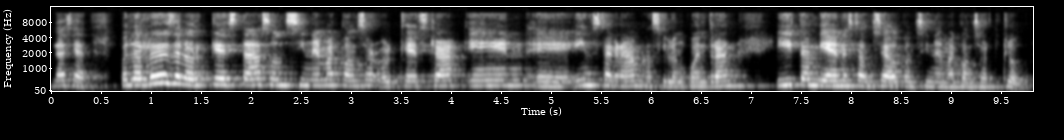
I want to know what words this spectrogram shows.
Gracias. Pues las redes de la orquesta son Cinema Concert Orchestra en eh, Instagram, así lo encuentran, y también está asociado con Cinema Concert Club,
